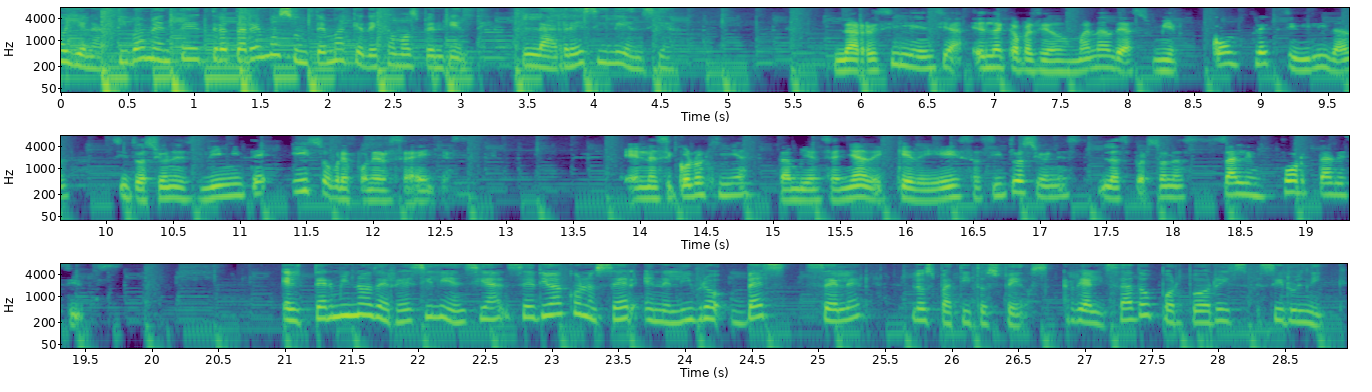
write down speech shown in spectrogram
Hoy en Activamente trataremos un tema que dejamos pendiente, la resiliencia. La resiliencia es la capacidad humana de asumir con flexibilidad situaciones límite y sobreponerse a ellas. En la psicología también se añade que de esas situaciones las personas salen fortalecidas. El término de resiliencia se dio a conocer en el libro bestseller Los patitos feos, realizado por Boris Cyrulnik.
